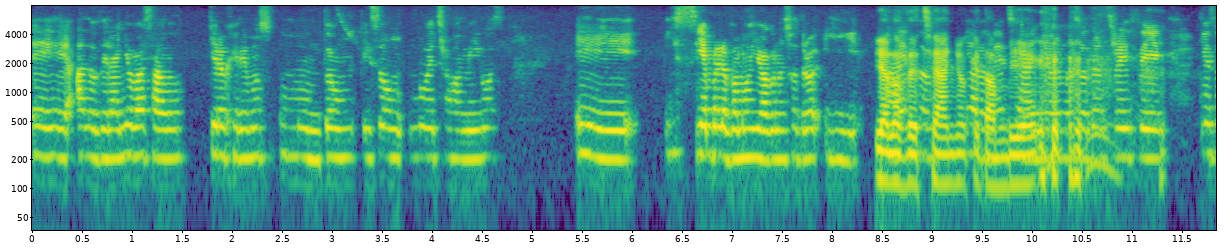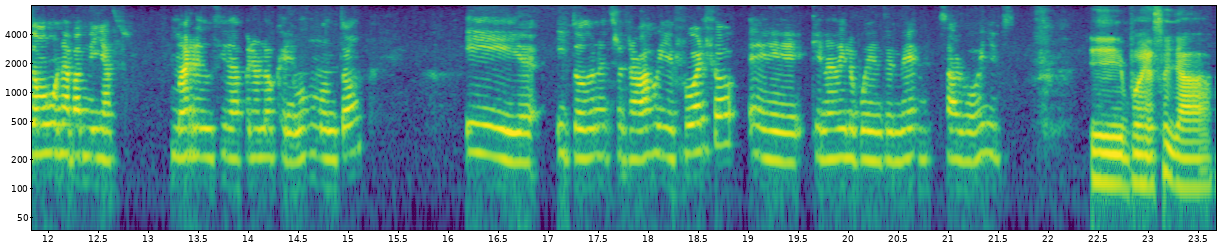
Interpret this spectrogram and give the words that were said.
eh, a los del año pasado, que los queremos un montón y son nuestros amigos. Eh, y siempre los vamos a llevar con nosotros. Y, y a, los de este año que este también. nosotros 13, que somos una pandilla más reducida, pero los queremos un montón. Y, y todo nuestro trabajo y esfuerzo, eh, que nadie lo puede entender, salvo ellos. Y pues eso ya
